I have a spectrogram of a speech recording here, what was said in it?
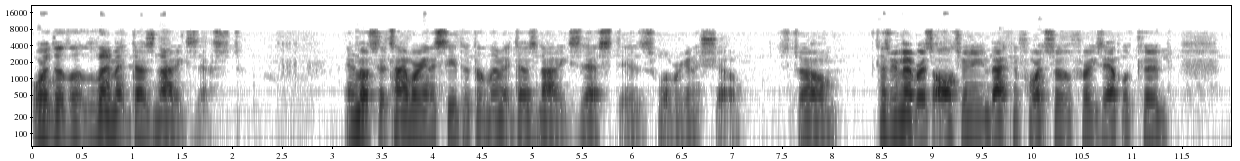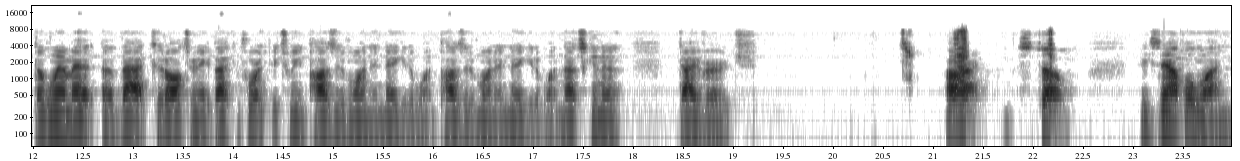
or the limit does not exist. And most of the time we're going to see that the limit does not exist is what we're going to show. So, because remember it's alternating back and forth. So for example, could the limit of that could alternate back and forth between positive 1 and negative 1, positive 1 and negative 1. That's going to diverge. All right, so example 1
